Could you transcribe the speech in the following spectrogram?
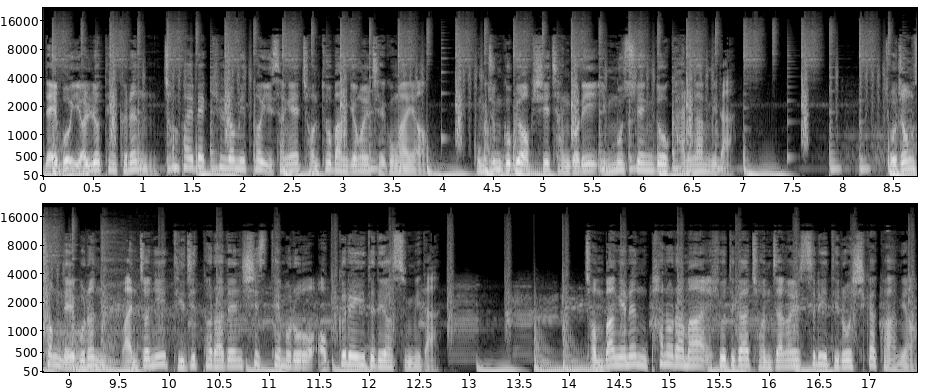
내부 연료 탱크는 1800km 이상의 전투 반경을 제공하여 공중급유 없이 장거리 임무 수행도 가능합니다. 조종석 내부는 완전히 디지털화된 시스템으로 업그레이드 되었습니다. 전방에는 파노라마 효드가 전장을 3D로 시각화하며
